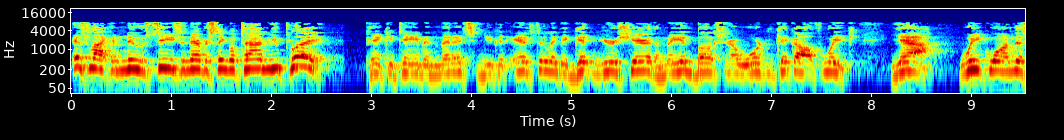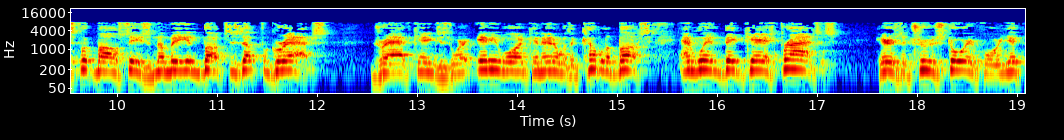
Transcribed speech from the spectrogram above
It's like a new season every single time you play. Pick your team in minutes and you could instantly be getting your share of the million bucks they're awarding kickoff week. Yeah, week one this football season, a million bucks is up for grabs. DraftKings is where anyone can enter with a couple of bucks and win big cash prizes. Here's a true story for you.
